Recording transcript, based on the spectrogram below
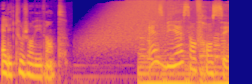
Elle est toujours vivante. SBS en français.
